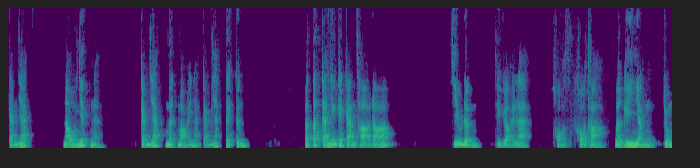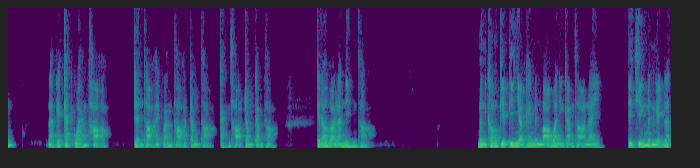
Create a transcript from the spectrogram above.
cảm giác đau nhức nè, cảm giác mệt mỏi nè, cảm giác tê cứng. Và tất cả những cái cảm thọ đó chịu đựng thì gọi là khổ khổ thọ. Và ghi nhận chúng là cái cách quán thọ, trên thọ hay quán thọ, trong thọ, cảm thọ, trong cảm thọ. Cái đó gọi là niệm thọ mình không kịp ghi nhận hay mình bỏ qua những cảm thọ này thì khiến mình nghĩ là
